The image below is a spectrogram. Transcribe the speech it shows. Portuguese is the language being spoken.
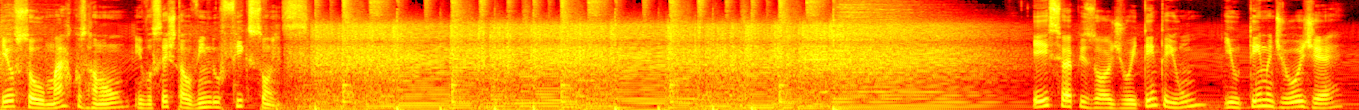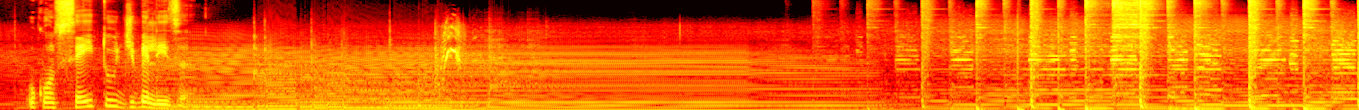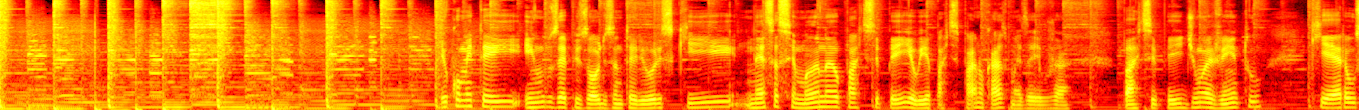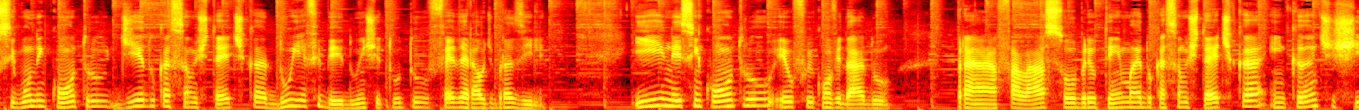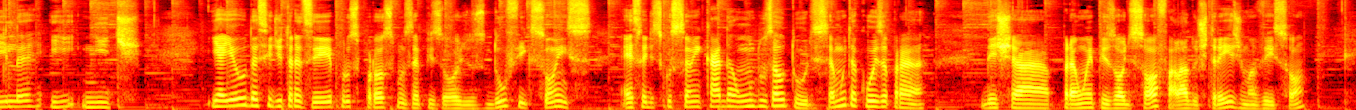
Eu sou Marcos Ramon e você está ouvindo Ficções. Esse é o episódio 81 e o tema de hoje é o conceito de beleza. Eu comentei em um dos episódios anteriores que nessa semana eu participei, eu ia participar no caso, mas aí eu já participei de um evento que era o segundo encontro de educação estética do IFB, do Instituto Federal de Brasília. E nesse encontro eu fui convidado para falar sobre o tema educação estética em Kant, Schiller e Nietzsche. E aí eu decidi trazer para os próximos episódios do Ficções essa discussão em cada um dos autores. É muita coisa para deixar para um episódio só, falar dos três de uma vez só.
